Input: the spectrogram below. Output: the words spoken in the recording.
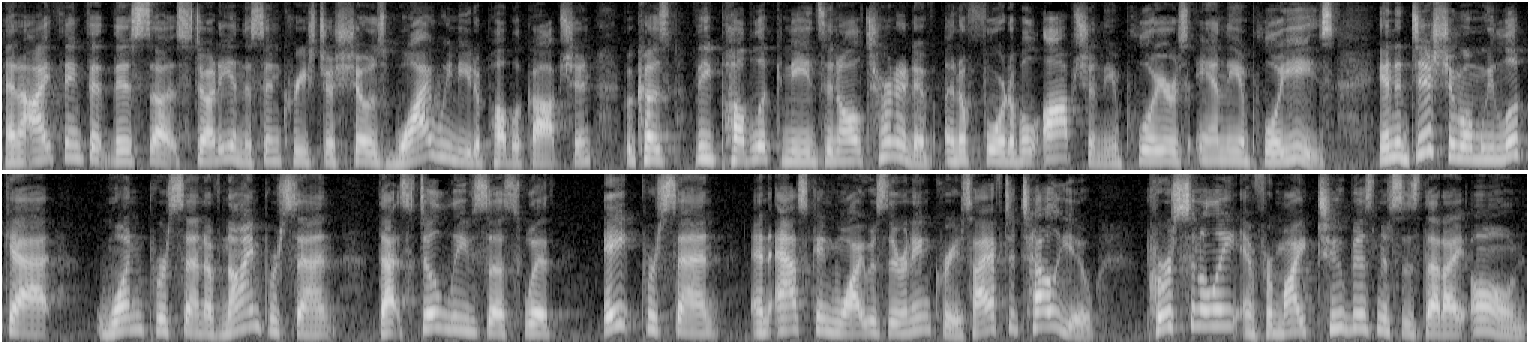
And I think that this uh, study and this increase just shows why we need a public option because the public needs an alternative, an affordable option, the employers and the employees. In addition, when we look at 1% of 9%, that still leaves us with 8% and asking why was there an increase. I have to tell you, personally, and for my two businesses that I own,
